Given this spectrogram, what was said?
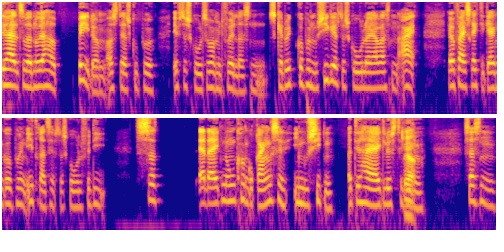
det har altid været noget, jeg havde bedt om. Også da jeg skulle på efterskole, så var mine forældre sådan, skal du ikke gå på en musik efterskole? Og jeg var sådan, nej, jeg vil faktisk rigtig gerne gå på en idræts efterskole, fordi så er der ikke nogen konkurrence i musikken, og det har jeg ikke lyst til lige Ja. nu. Så sådan,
